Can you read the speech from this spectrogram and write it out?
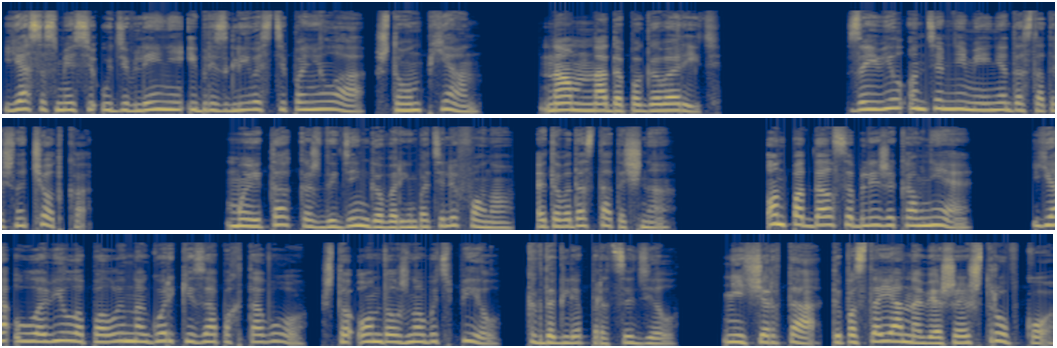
Я со смесью удивления и брезгливости поняла, что он пьян. «Нам надо поговорить». Заявил он, тем не менее, достаточно четко. «Мы и так каждый день говорим по телефону. Этого достаточно». Он поддался ближе ко мне. Я уловила полынно-горький запах того, что он, должно быть, пил, когда Глеб процедил. «Ни черта, ты постоянно вешаешь трубку!»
